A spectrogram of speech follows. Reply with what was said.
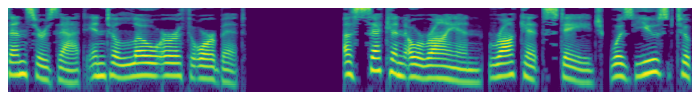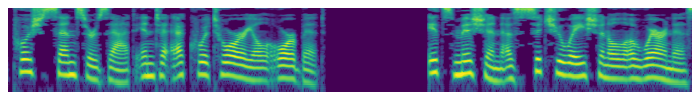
SensorSat into low Earth orbit. A second Orion rocket stage was used to push SensorSat into equatorial orbit. Its mission is situational awareness,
